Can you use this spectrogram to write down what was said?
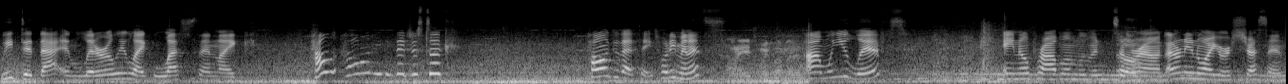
We did that in literally like less than like, how, how long do you think that just took? How long did that take? 20 minutes? 28, 25 minutes. Um, when you lift, ain't no problem moving stuff around. I don't even know why you were stressing.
